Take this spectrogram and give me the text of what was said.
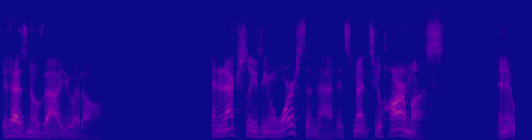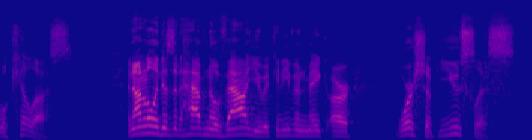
it has no value at all. And it actually is even worse than that. It's meant to harm us, and it will kill us. And not only does it have no value, it could even make our worship useless.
